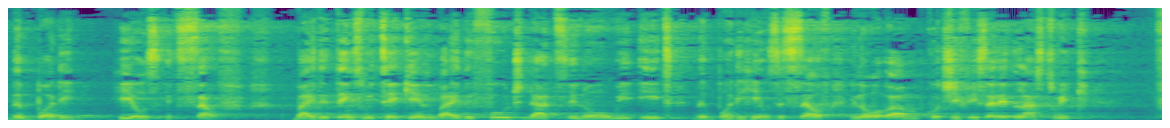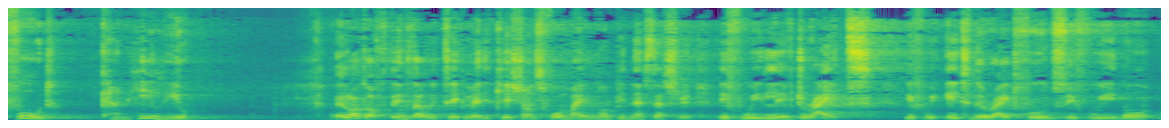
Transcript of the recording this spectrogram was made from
The body heals itself by the things we take in, by the food that you know we eat. The body heals itself. You know, um, Coach Ify said it last week. Food can heal you. A lot of things that we take medications for might not be necessary if we lived right, if we ate the right foods, if we you know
